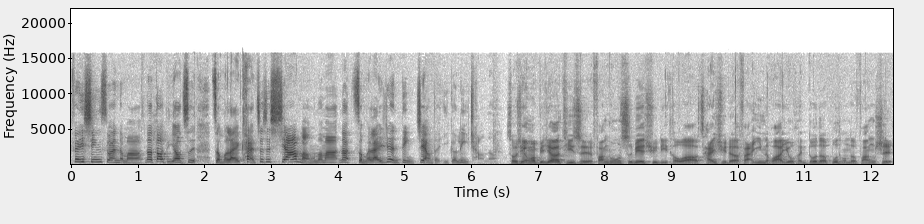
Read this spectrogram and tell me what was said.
非心酸的吗？那到底要是怎么来看？这是瞎忙的吗？那怎么来认定这样的一个立场呢？首先，我必须要提示，防空识别区里头啊，采取的反应的话，有很多的不同的方式。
